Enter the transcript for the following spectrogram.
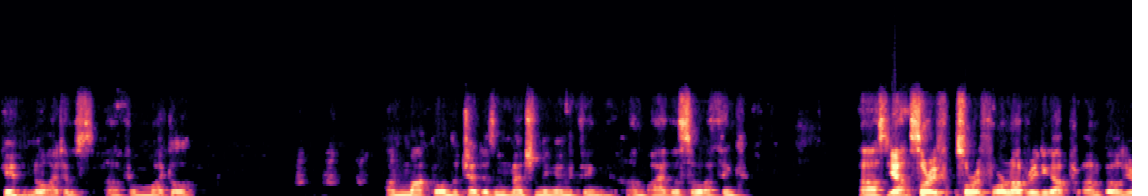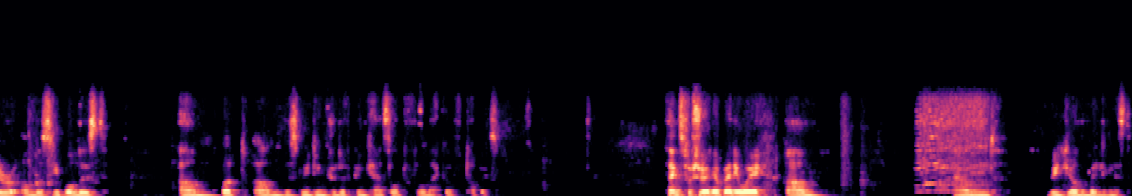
Okay, no items uh, from Michael. Um, Marco on the chat isn't mentioning anything um, either, so I think, uh, yeah, sorry, sorry for not reading up um, earlier on the CBOR list, um, but um, this meeting should have been cancelled for lack of topics. Thanks for showing up anyway, um, and read you on the mailing list.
